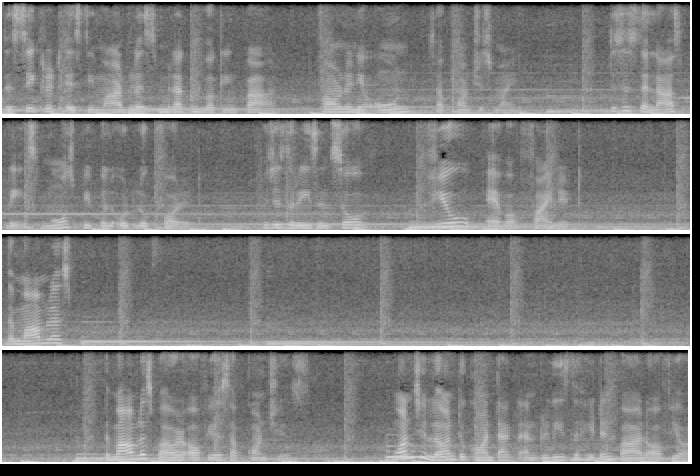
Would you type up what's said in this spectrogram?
The secret is the marvelous miracle working power found in your own subconscious mind. This is the last place most people would look for it, which is the reason so few ever find it. The marvelous the marvelous power of your subconscious. Once you learn to contact and release the hidden power of your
